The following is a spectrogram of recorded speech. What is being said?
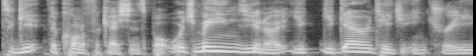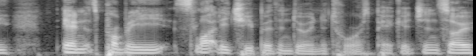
to get the qualification spot, which means you know you, you guaranteed your entry, and it's probably slightly cheaper than doing a tourist package. And so,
